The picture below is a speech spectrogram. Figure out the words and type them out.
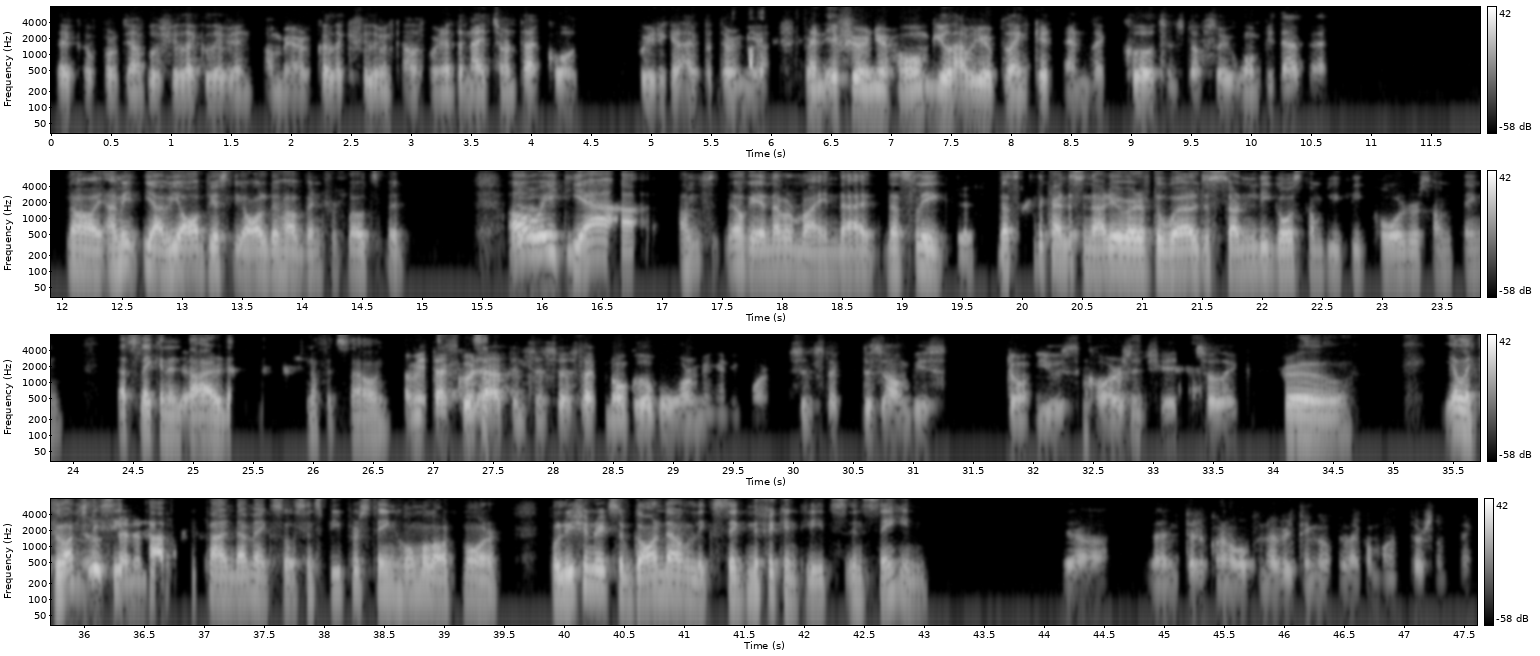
like uh, for example, if you like live in America, like if you live in California, the nights aren't that cold for you to get hypothermia. And if you're in your home, you'll have your blanket and like clothes and stuff, so it won't be that bad. No, I mean, yeah, we obviously all do have winter clothes, but Oh wait, yeah. I'm okay, never mind that. That's like Yes. that's like the kind of scenario where if the world just suddenly goes completely cold or something, that's like an Yeah. entire definition of its own. I mean, that could So happen since there's like no global warming anymore, since like the zombies don't use cars and shit. So like, true. Yeah, like we've yeah. actually seen And it happen in the pandemic. So since people are staying home a lot more, pollution rates have gone down like significantly. It's insane. Then they're gonna open everything up in like a month or something.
